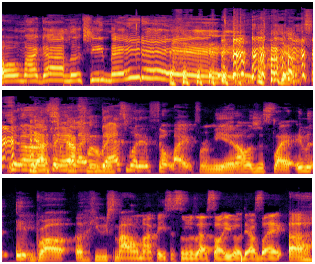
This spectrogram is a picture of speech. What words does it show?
oh my God, look, she made it. yes. You know what Yes, I'm saying? absolutely. Like that's what it felt like for me. And I was just like, it was it brought a huge smile on my face as soon as I saw you up there. I was like, oh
